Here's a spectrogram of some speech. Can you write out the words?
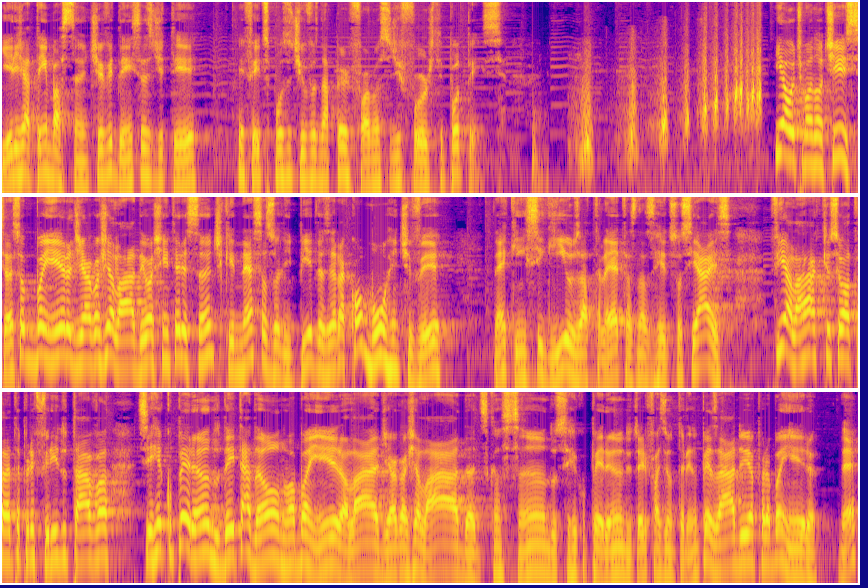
e ele já tem bastante evidências de ter efeitos positivos na performance de força e potência. E a última notícia é sobre banheira de água gelada. Eu achei interessante que nessas Olimpíadas era comum a gente ver né, quem seguia os atletas nas redes sociais, via lá que o seu atleta preferido estava se recuperando, deitadão numa banheira lá de água gelada, descansando, se recuperando. Então ele fazia um treino pesado e ia para a banheira, né?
